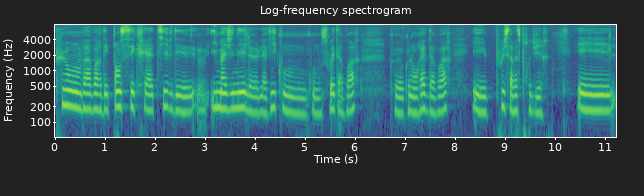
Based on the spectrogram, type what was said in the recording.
plus on va avoir des pensées créatives, des, euh, imaginer la vie qu'on souhaite avoir, que, que l'on rêve d'avoir, et plus ça va se produire. Et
